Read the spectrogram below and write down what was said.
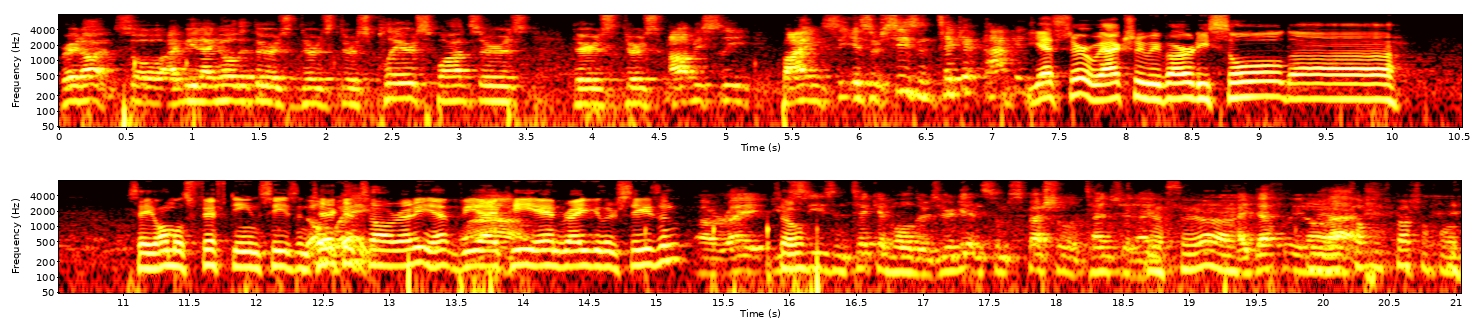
Right on. So I mean, I know that there's there's there's player sponsors. There's there's obviously buying. Is there season ticket package? Yes, sir. We actually we've already sold uh, say almost 15 season No tickets way. already. Yeah, VIP and regular season. All right, you So- season ticket holders, you're getting some special attention. I, Yes, they are. I definitely know we have that. something special for them.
